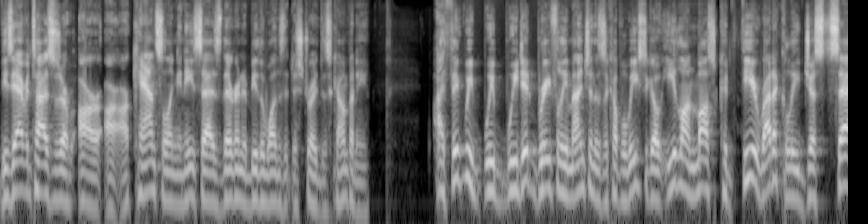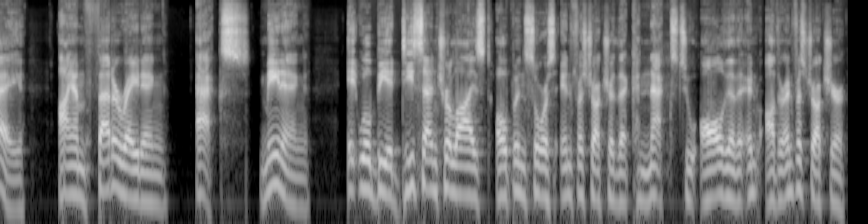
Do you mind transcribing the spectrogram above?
These advertisers are are, are, canceling, and he says they're going to be the ones that destroyed this company. I think we, we we did briefly mention this a couple weeks ago. Elon Musk could theoretically just say, "I am federating X," meaning it will be a decentralized open source infrastructure that connects to all the other other infrastructure,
